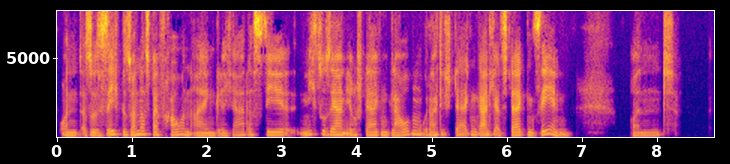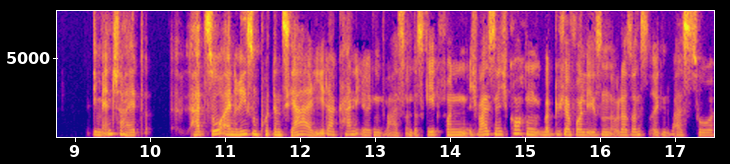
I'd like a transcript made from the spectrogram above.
Und also das sehe ich besonders bei Frauen eigentlich, ja, dass die nicht so sehr an ihre Stärken glauben oder die Stärken gar nicht als Stärken sehen. Und die Menschheit hat so ein Riesenpotenzial. Jeder kann irgendwas. Und das geht von, ich weiß nicht, Kochen über Bücher vorlesen oder sonst irgendwas zu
